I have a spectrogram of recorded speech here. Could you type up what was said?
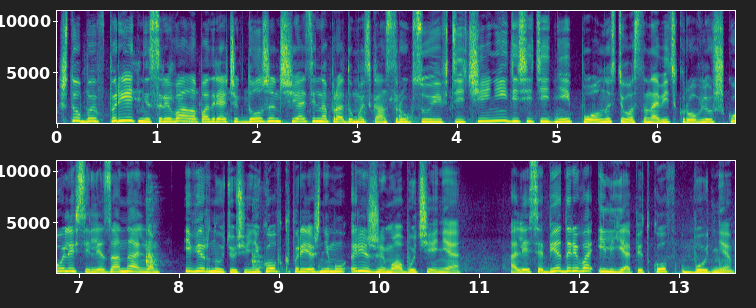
Чтобы впредь не срывало, подрядчик должен тщательно продумать конструкцию и в течение 10 дней полностью восстановить кровлю в школе в селе Зональном и вернуть учеников к прежнему режиму обучения. Олеся Бедарева, Илья Питков. Будни.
